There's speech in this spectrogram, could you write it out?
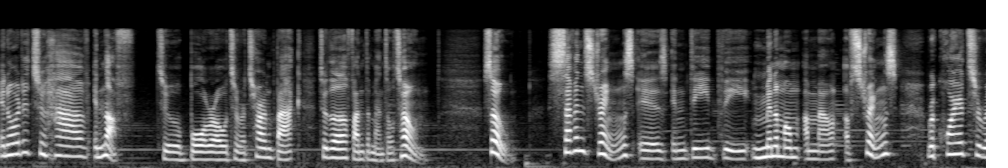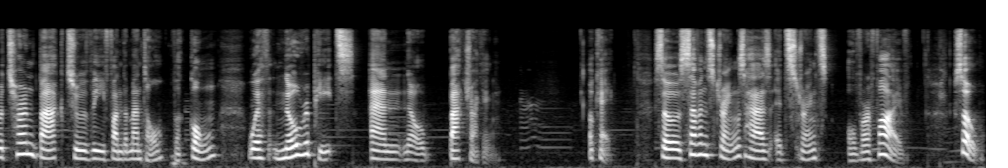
in order to have enough to borrow to return back to the fundamental tone. So, seven strings is indeed the minimum amount of strings required to return back to the fundamental, the gong, with no repeats and no backtracking. Okay, so seven strings has its strengths over five. So,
